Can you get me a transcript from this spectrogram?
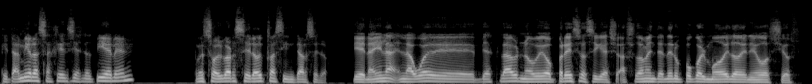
que también las agencias lo tienen, resolvérselo y facilitárselo. Bien, ahí en la, web de ViaCloud no veo precios, así que ayúdame a entender un poco el modelo de negocios.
